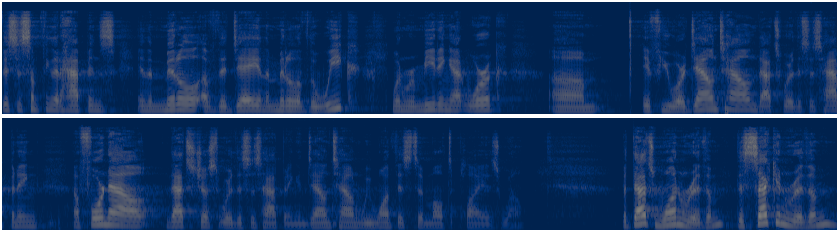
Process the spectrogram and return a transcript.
This is something that happens in the middle of the day, in the middle of the week, when we're meeting at work. Um, if you are downtown, that's where this is happening. Now, for now, that's just where this is happening. In downtown, we want this to multiply as well. But that's one rhythm. The second rhythm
